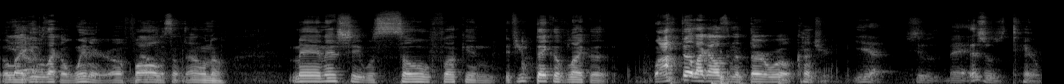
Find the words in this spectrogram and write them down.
or like Yeah. it was like a winter or a fall or something. I don't know. Man, that shit was so fucking. If you think of like a, well, I felt like I was in a third world country. Yeah, shit was bad. This was terrible.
